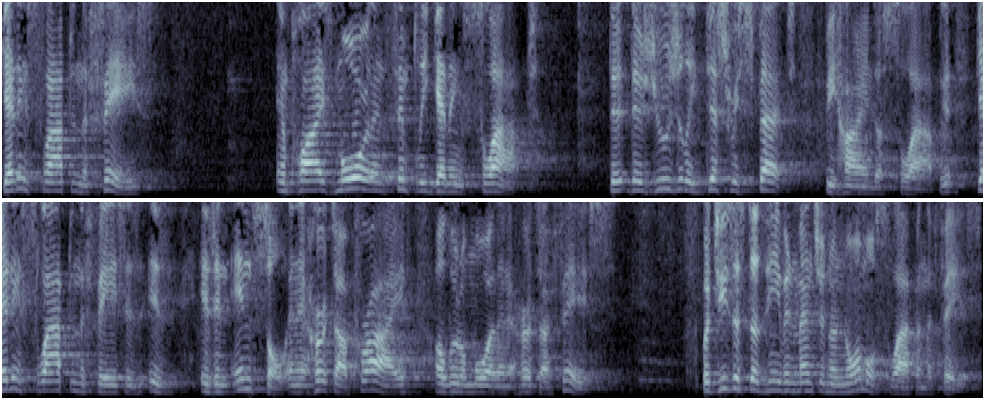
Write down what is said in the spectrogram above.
getting slapped in the face implies more than simply getting slapped. There's usually disrespect behind a slap. Getting slapped in the face is, is, is an insult, and it hurts our pride a little more than it hurts our face. But Jesus doesn't even mention a normal slap in the face,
